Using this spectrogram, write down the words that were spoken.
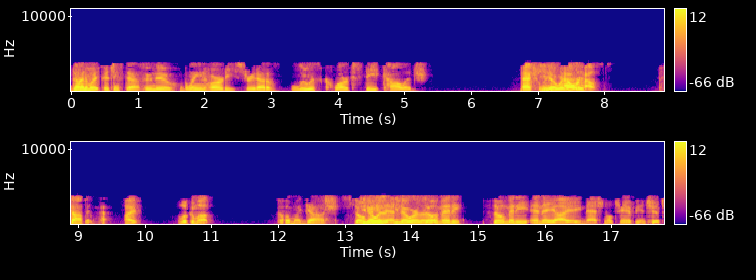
Dynamite pitching staff. Who knew? Blaine Hardy, straight out of Lewis Clark State College. Actually, you know where powerhouse. Stop it. I look him up. Oh my gosh. So you know many where you know where they're so located? many so many NAIA national championships.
